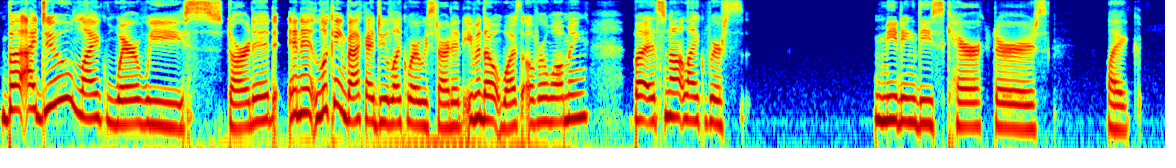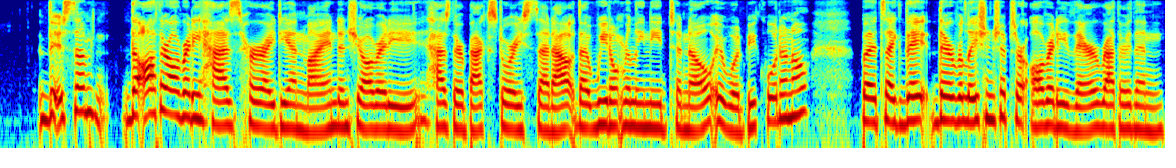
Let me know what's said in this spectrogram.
But I do like where we started in it. Looking back, I do like where we started, even though it was overwhelming. But it's not like we're s- meeting these characters like there's some the author already has her idea in mind and she already has their backstory set out that we don't really need to know it would be cool to know but it's like they their relationships are already there rather than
